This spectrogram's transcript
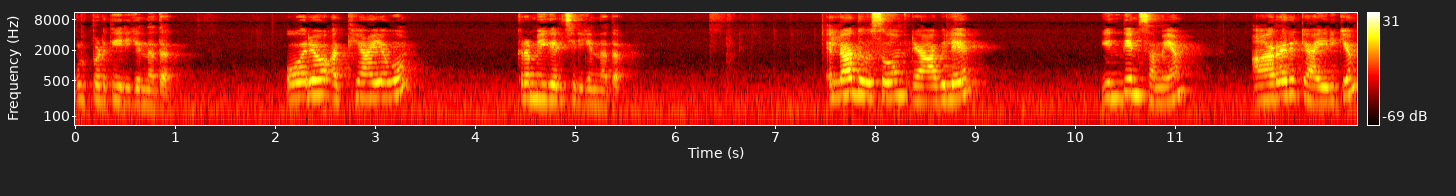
ഉൾപ്പെടുത്തിയിരിക്കുന്നത്. ഓരോ അധ്യായവും ക്രമീകരിച്ചിരിക്കുന്നത്. എല്ലാ ദിവസവും രാവിലെ ഇന്ത്യൻ സമയം ആറരയ്ക്കായിരിക്കും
